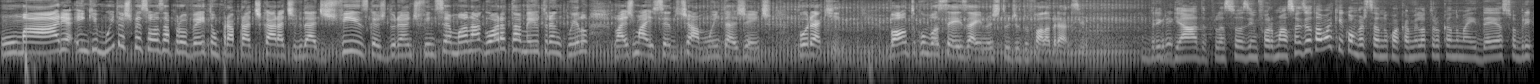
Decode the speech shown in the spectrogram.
uma área em que muitas pessoas aproveitam para praticar atividades físicas durante o fim de semana. Agora está meio tranquilo, mas mais cedo tinha muita gente por aqui. Volto com vocês aí no estúdio do Fala Brasil. Obrigada pelas suas informações. Eu estava aqui conversando com a Camila, trocando uma ideia sobre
